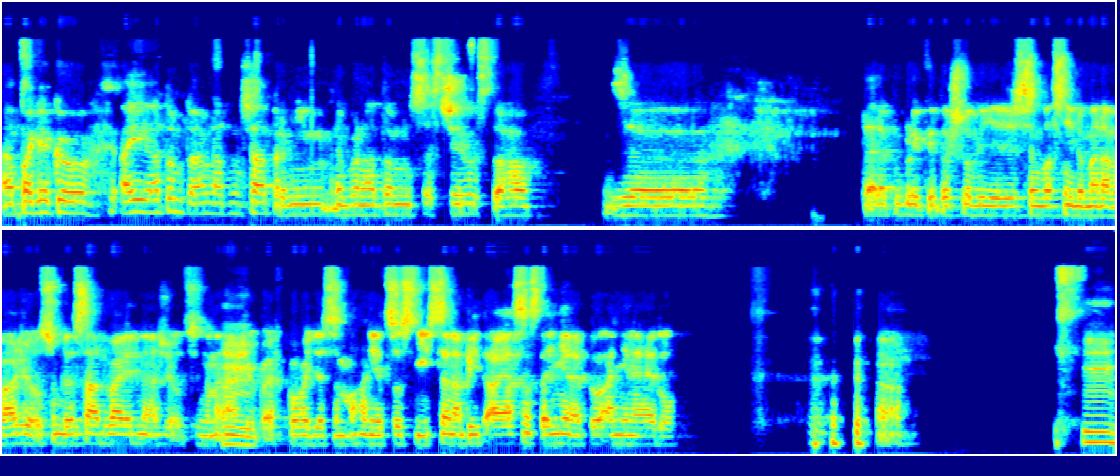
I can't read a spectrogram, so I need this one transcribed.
A pak jako, a i na tom tom, na tom třeba prvním, nebo na tom sestřihu z toho, z té republiky to šlo vidět, že jsem vlastně doma navážil 82,1, že jo, což znamená, Hmm. že v pohodě jsem mohl něco sníst se napít a já jsem stejně nepil ani nejedl. hm,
